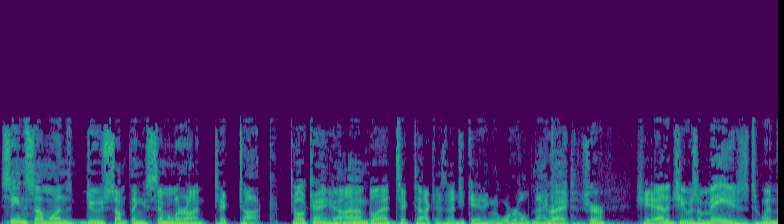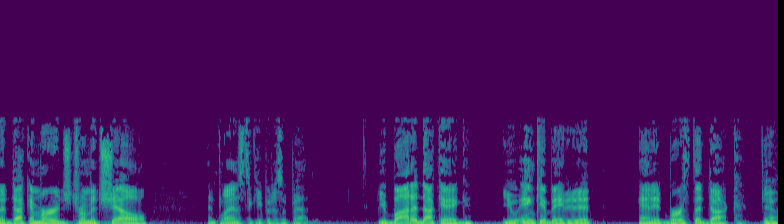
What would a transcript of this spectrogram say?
seen someone do something similar on TikTok. Okay. Yeah. I'm glad TikTok is educating the world, Maggie. Right. Sure. She added she was amazed when the duck emerged from its shell and plans to keep it as a pet. You bought a duck egg, you incubated it, and it birthed a duck. Yeah.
